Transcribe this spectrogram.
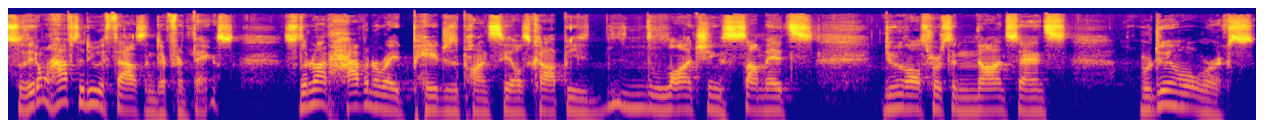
so they don't have to do a thousand different things. So they're not having to write pages upon sales copy, launching summits, doing all sorts of nonsense. We're doing what works.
